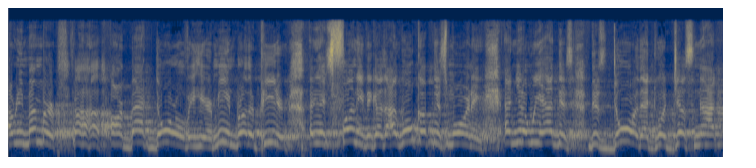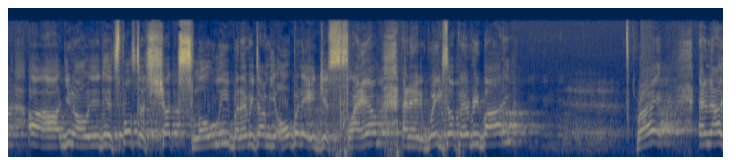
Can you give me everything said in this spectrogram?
I remember uh, our back door over here, me and Brother Peter. It's funny because I woke up this morning and, you know, we had this, this door that would just not, uh, uh, you know, it, it's supposed to shut slowly, but every time you open it, it just slam and it wakes up everybody right? And I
